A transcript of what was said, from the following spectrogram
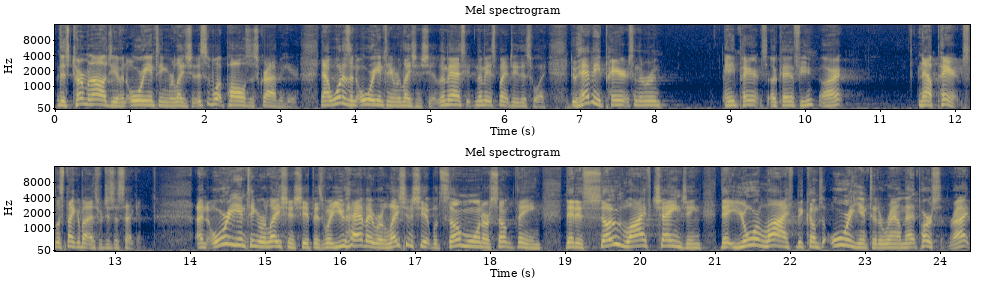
This terminology of an orienting relationship. This is what Paul's describing here. Now, what is an orienting relationship? Let me ask you, let me explain it to you this way. Do we have any parents in the room? Any parents? Okay, a few. All right. Now, parents, let's think about this for just a second. An orienting relationship is where you have a relationship with someone or something that is so life changing that your life becomes oriented around that person, right?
